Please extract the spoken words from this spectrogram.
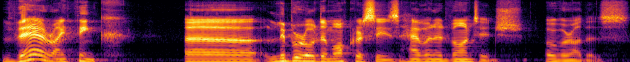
there I think uh, liberal democracies have an advantage over others.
